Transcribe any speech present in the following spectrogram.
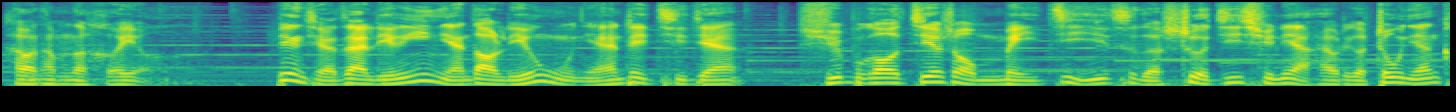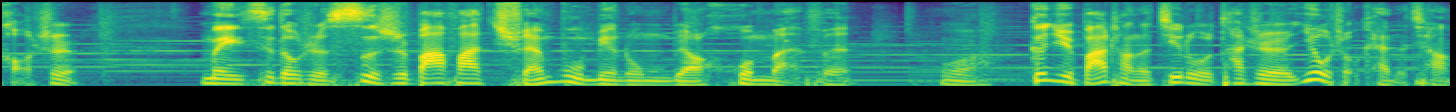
还有他们的合影，并且在零一年到零五年这期间，徐步高接受每季一次的射击训练，还有这个周年考试，每次都是四十八发全部命中目标获满分。哇，根据靶场的记录，他是右手开的枪，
